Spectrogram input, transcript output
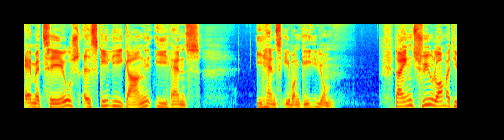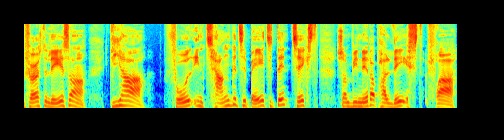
af Matthæus adskillige gange i hans, i hans evangelium. Der er ingen tvivl om, at de første læsere, de har fået en tanke tilbage til den tekst, som vi netop har læst fra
